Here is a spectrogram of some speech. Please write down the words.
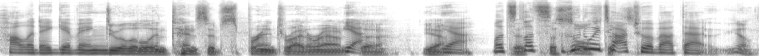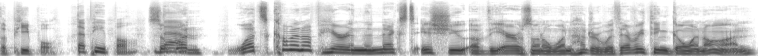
holiday giving. Do a little intensive sprint right around Yeah. the yeah. yeah. Let's the- let's the who do we talk to about that? Uh, you know, the people. The people. So what, what's coming up here in the next issue of the Arizona 100 with everything going on?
